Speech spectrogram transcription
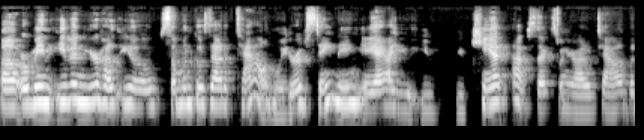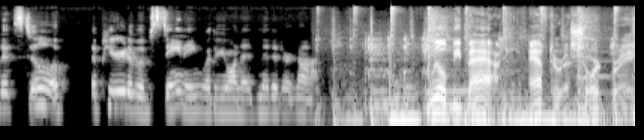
uh, or I mean, even your husband, you know, someone goes out of town. Well, you're abstaining. Yeah, you you you can't have sex when you're out of town, but it's still a, a period of abstaining, whether you want to admit it or not. We'll be back after a short break.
